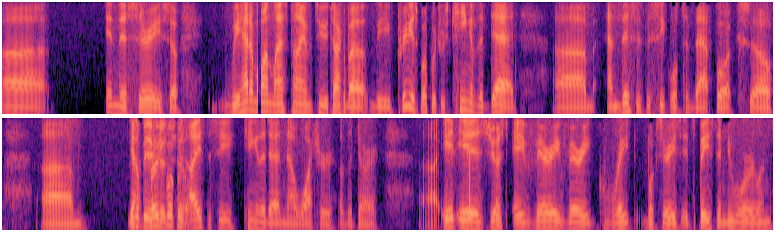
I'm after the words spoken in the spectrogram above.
uh, in this series. So we had him on last time to talk about the previous book, which was King of the Dead, um, and this is the sequel to that book. So, um, yeah, It'll be a first book was. Eyes to See, King of the Dead, now Watcher of the Dark. Uh, it is just a very, very great book series. It's based in New Orleans.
